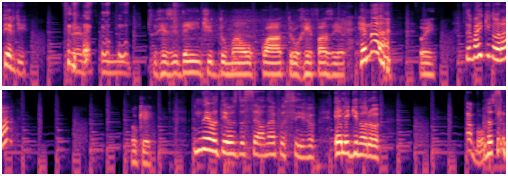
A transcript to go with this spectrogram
Perdi. é, hum, Resident do Mal 4 refazer. Renan, Oi, você vai ignorar? ok. Meu Deus do céu, não é possível. Ele ignorou. Tá bom. Você.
